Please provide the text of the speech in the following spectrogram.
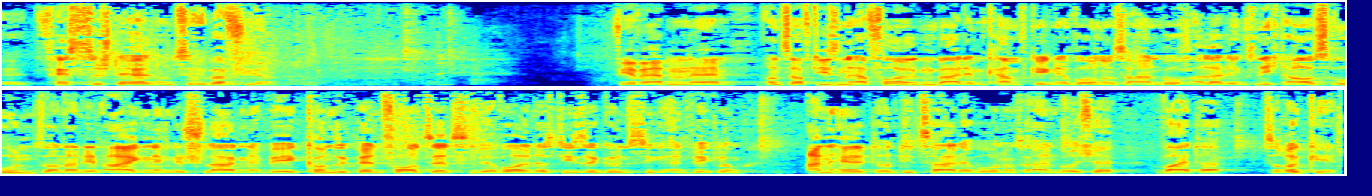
äh, festzustellen und zu überführen. Wir werden äh, uns auf diesen Erfolgen bei dem Kampf gegen den Wohnungseinbruch allerdings nicht ausruhen, sondern den eigenen geschlagenen Weg konsequent fortsetzen. Wir wollen, dass diese günstige Entwicklung anhält und die Zahl der Wohnungseinbrüche weiter zurückgeht.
